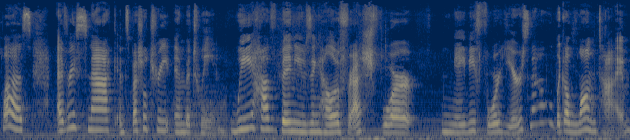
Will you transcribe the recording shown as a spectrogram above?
plus every snack and special treat in between. We have been using HelloFresh for maybe four years now, like a long time.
